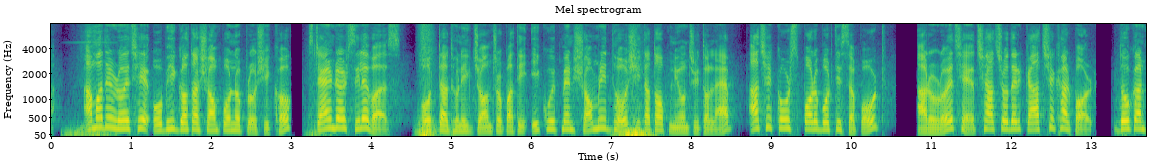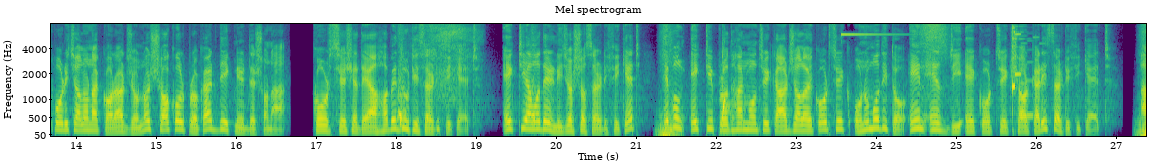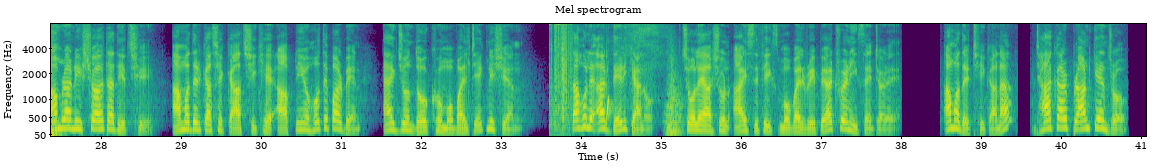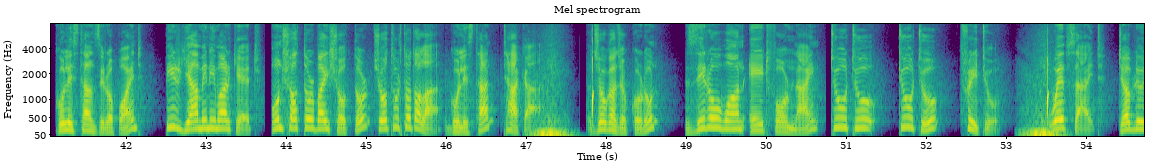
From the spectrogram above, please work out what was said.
আমাদের রয়েছে অভিজ্ঞতা সম্পন্ন প্রশিক্ষক স্ট্যান্ডার্ড সিলেবাস অত্যাধুনিক যন্ত্রপাতি ইকুইপমেন্ট সমৃদ্ধ শীতাতপ নিয়ন্ত্রিত ল্যাব আছে কোর্স পরবর্তী সাপোর্ট আরও রয়েছে ছাত্রদের কাজ শেখার পর, দোকান পরিচালনা করার জন্য সকল প্রকার দিক নির্দেশনা। কোর্স শেষে দেয়া হবে দুটি সার্টিফিকেট একটি আমাদের নিজস্ব সার্টিফিকেট এবং একটি প্রধানমন্ত্রী কার্যালয় কর্তৃক অনুমোদিত এনএসডিএ কর্তৃক সরকারি সার্টিফিকেট আমরা নিশ্চয়তা দিচ্ছি। আমাদের কাছে কাজ শিখে আপনিও হতে পারবেন একজন দক্ষ মোবাইল টেকনিশিয়ান। তাহলে আর দেরি কেন? চলে আসুন আইসিফিক্স মোবাইল রিপেয়ার ট্রেনিং সেন্টারে। আমাদের ঠিকানা ঢাকার প্রাণকেন্দ্র Gulistan zero point, Pir Yamini market উনসত্তর বাই সত্তর, চতুর্থ তলা, গুলিস্তান, ঢাকা। যোগাযোগ করুন zero one eight four nine two two two two three two. Website W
